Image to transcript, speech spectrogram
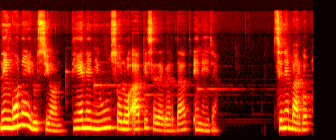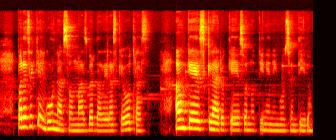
Ninguna ilusión tiene ni un solo ápice de verdad en ella. Sin embargo, parece que algunas son más verdaderas que otras aunque es claro que eso no tiene ningún sentido.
